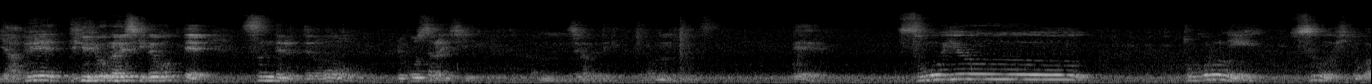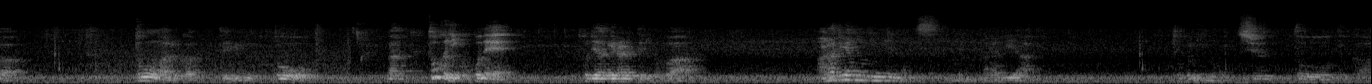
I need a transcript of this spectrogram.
やべえっていうような意識でもって住ん。でるっていうのを旅行したら意識できるというか、うん。自覚できるっていうのうん。があります、でそういうところに住む人がどうなるかっていうと、まあ、特にここで取り上げられているのはアラビアの人間なんですアラビア特に中東とか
